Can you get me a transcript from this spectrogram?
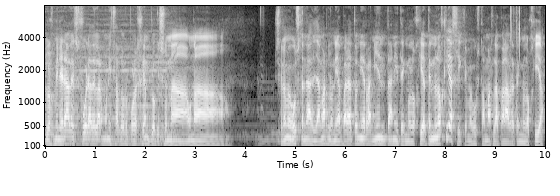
los minerales fuera del armonizador, por ejemplo, que es una, una si no me gusta nada llamarlo, ni aparato, ni herramienta, ni tecnología. Tecnología sí que me gusta más la palabra tecnología.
